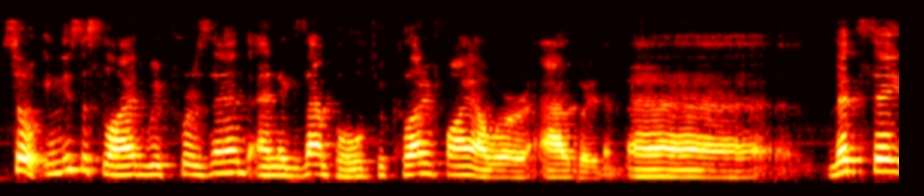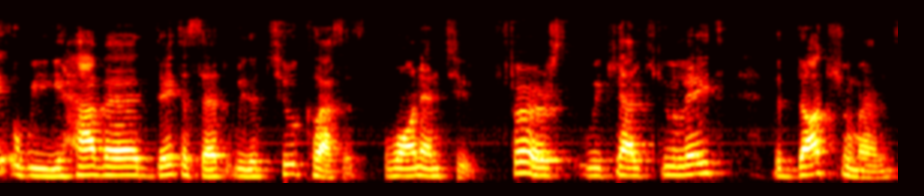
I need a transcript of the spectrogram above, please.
So in this slide, we present an example to clarify our algorithm. Uh, let's say we have a data set with two classes, one and two. First, we calculate the document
